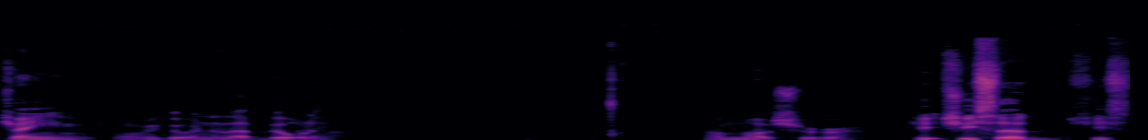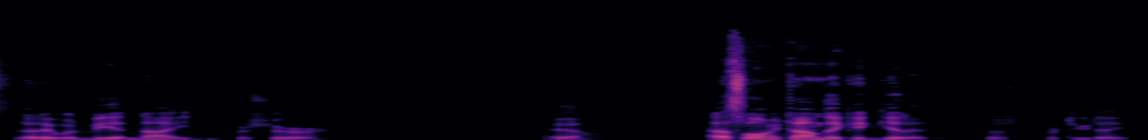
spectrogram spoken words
changed when we go into that building. I'm not sure. She, she said she said it would be at night for sure. Yeah, that's the only time they could get it was for two days.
